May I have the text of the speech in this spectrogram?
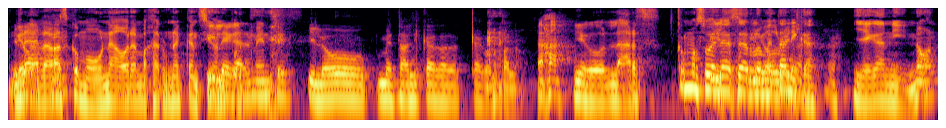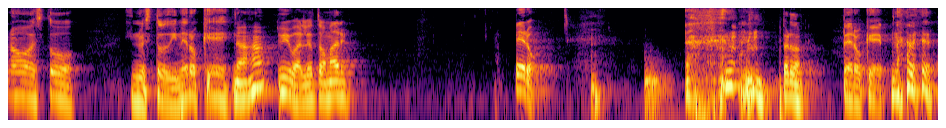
tardabas como una hora en bajar una canción. ilegalmente. Y luego Metallica cagó el palo. Ajá, llegó Lars. porque- ¿Cómo suele Y- hacerlo. Metallica? Llegan y no, no, esto y nuestro dinero qué? Ajá, y valió tu madre. Pero, perdón, Pero qué? A ver,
